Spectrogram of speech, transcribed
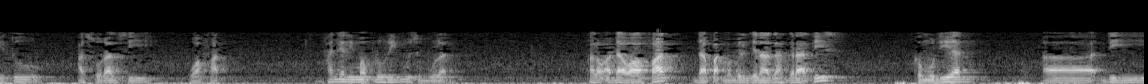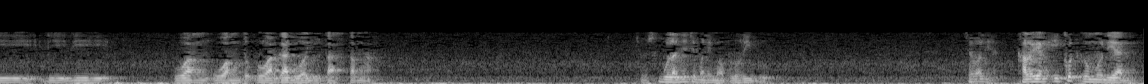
itu asuransi wafat. Hanya 50 ribu sebulan. Kalau ada wafat, dapat mobil jenazah gratis, kemudian uh, di, di, di uang uang untuk keluarga 2 juta setengah. Sebulannya cuma 50 ribu. Coba lihat. Kalau yang ikut kemudian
